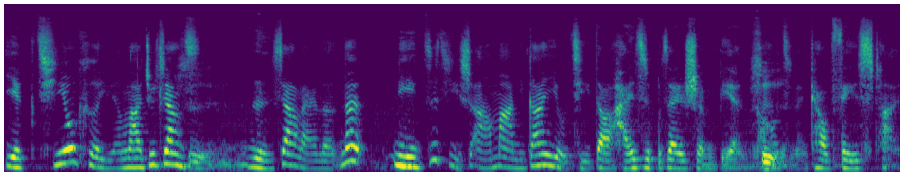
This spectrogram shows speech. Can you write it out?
也情有可原啦，就这样子忍下来了。那你自己是阿妈，你刚刚有提到孩子不在身边，然后只能靠 FaceTime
